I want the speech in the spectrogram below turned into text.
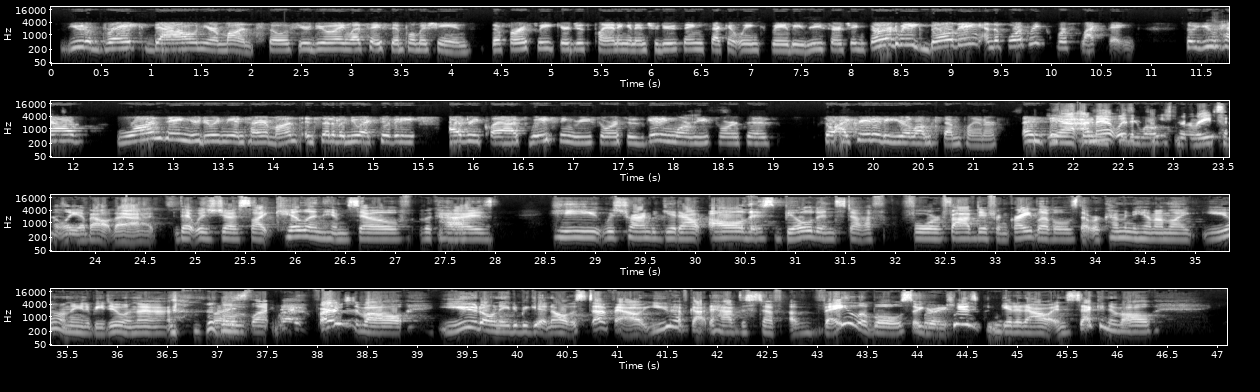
you to break down your month. So if you're doing, let's say, simple machines, the first week you're just planning and introducing, second week, maybe researching, third week, building, and the fourth week, reflecting. So you have one thing you're doing the entire month instead of a new activity every class, wasting resources, getting more resources. So I created a year long STEM planner. And yeah, I met with a well teacher recently about that. That was just like killing himself because yeah. he was trying to get out all this building stuff for five different grade levels that were coming to him. I'm like, you don't need to be doing that. Right. I was like, first of all, you don't need to be getting all the stuff out. You have got to have the stuff available so your right. kids can get it out. And second of all,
